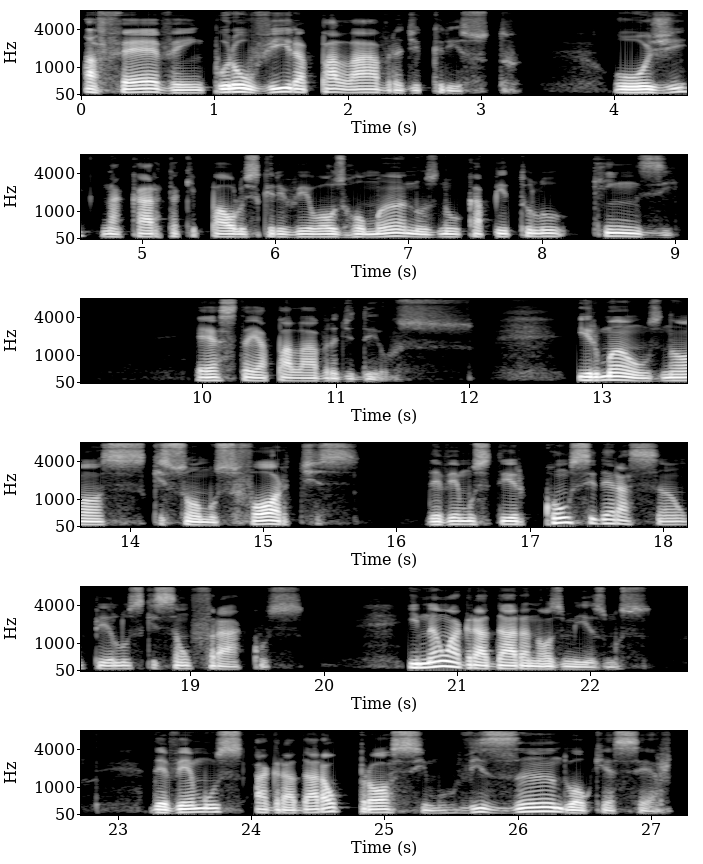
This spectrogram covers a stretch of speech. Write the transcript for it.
A fé vem por ouvir a palavra de Cristo. Hoje, na carta que Paulo escreveu aos Romanos, no capítulo 15, esta é a palavra de Deus. Irmãos, nós que somos fortes, devemos ter consideração pelos que são fracos e não agradar a nós mesmos. Devemos agradar ao próximo, visando ao que é certo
